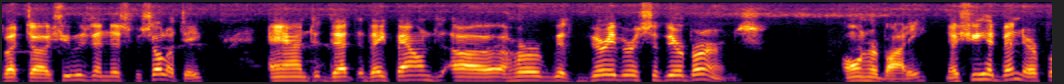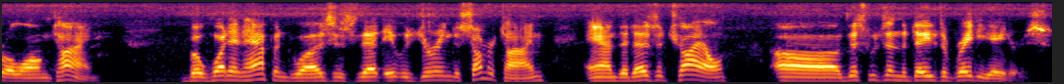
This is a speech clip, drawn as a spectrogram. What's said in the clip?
but uh, she was in this facility and that they found uh, her with very, very severe burns on her body. Now she had been there for a long time, but what had happened was is that it was during the summertime, and that as a child, uh, this was in the days of radiators.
